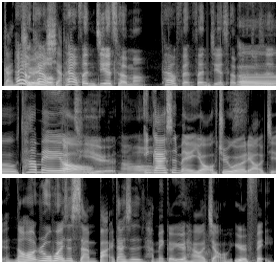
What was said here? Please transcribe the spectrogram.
感觉一下，它有分阶层吗？他有分分阶层吗？就是呃，他没有，然后应该是没有，据我的了解。然后入会是三百，但是还每个月还要缴月费。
